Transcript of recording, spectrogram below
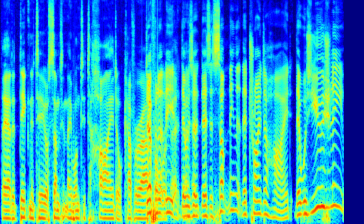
they had a dignity or something they wanted to hide or cover up. Definitely, or, uh, there was a there's a something that they're trying to hide. There was usually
